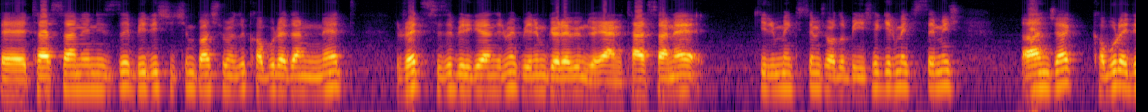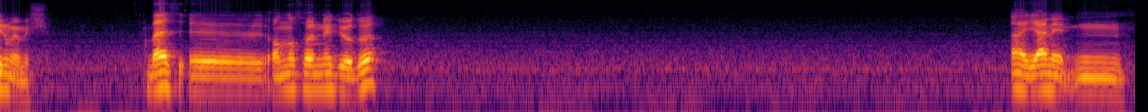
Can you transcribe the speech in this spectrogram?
e, tersanenizde bir iş için başvurunuzu kabul eden Ned Red sizi bilgilendirmek benim görevim diyor. Yani tersane girmek istemiş, orada bir işe girmek istemiş ancak kabul edilmemiş. Ben e, ondan sonra ne diyordu? Ha, yani hmm,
